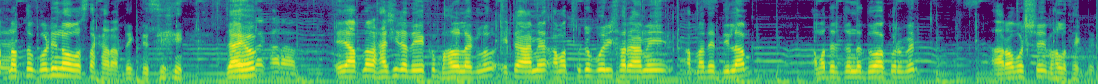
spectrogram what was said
আপনার তো কঠিন অবস্থা খারাপ দেখতেছি। যাই হোক খারাপ। এই আপনার হাসিটা দেখে খুব ভালো লাগল। এটা আমি আমার ছোট পরিসরে আমি আপনাদের দিলাম। আমাদের জন্য দোয়া করবেন। আর অবশ্যই ভালো থাকবেন।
